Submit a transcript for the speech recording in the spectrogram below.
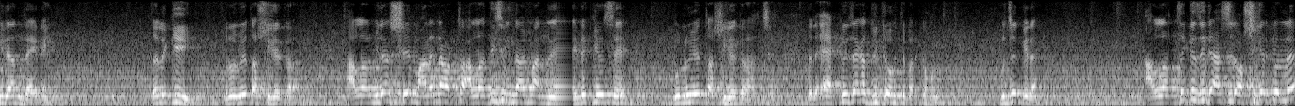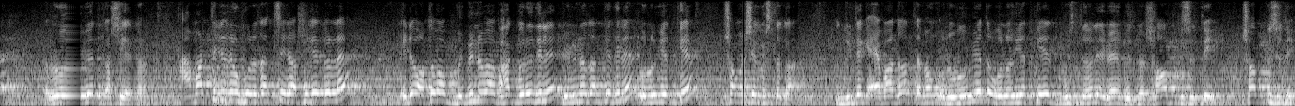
বিধান দেয় নাই। তাহলে কি? রবিয়ত অস্বীকার করা। আল্লাহর বিধান সে মানে না অর্থ আল্লাহ দিয়েছে, কিন্তু আমি মানি এটা কি হচ্ছে উলুহিয়ত অস্বীকার করা হচ্ছে। তাহলে একই জায়গায় দুটো হতে পারে কখনো? বুঝছেন কিনা? আল্লাহ থেকে যেটা আসছে অস্বীকার করলে রবিয়তকে অস্বীকার করা। আমার থেকে যেটা উপরে যাচ্ছে এটা অস্বীকার করলে এটা অথবা বিভিন্নভাবে ভাগ করে দিলে, বিভিন্ন জনকে দিলে উলুহিয়তকে সমস্যাগ্রস্ত করা। দুইটাকে এবাদত এবং রুবিয়ত উলুহিয়তকে বুঝতে হলে এভাবে বুঝবে সব কিছুতেই সব কিছুতেই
